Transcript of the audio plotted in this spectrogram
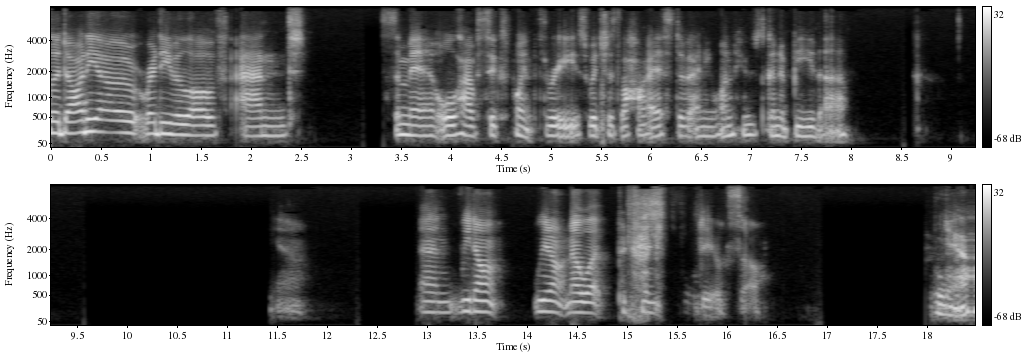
Lodadio, Radivillov, and Samir all have 6.3s, which is the highest of anyone who's going to be there. Yeah. And we don't we don't know what Petrounias will do, so. Yeah.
